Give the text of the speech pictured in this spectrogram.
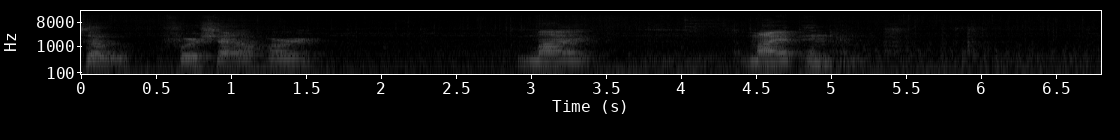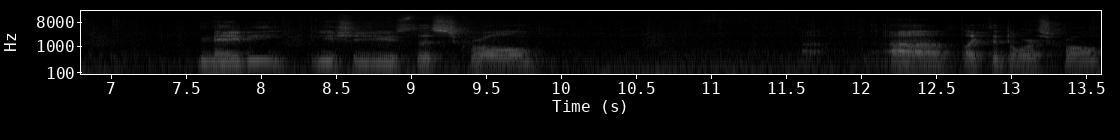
So for Shadowheart, my my opinion, maybe you should use the scroll uh, of like the door scroll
